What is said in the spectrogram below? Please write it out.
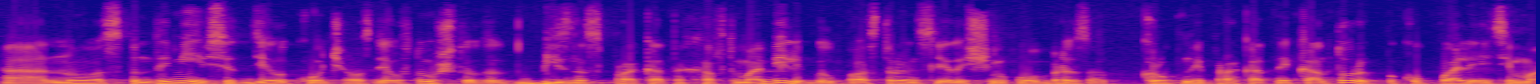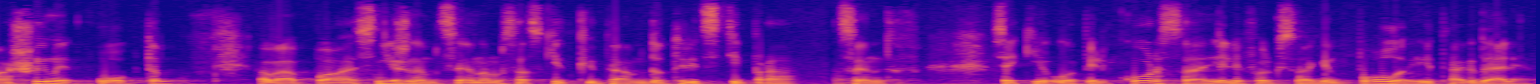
А, но с пандемией все это дело кончилось. Дело в том, что этот бизнес прокатных автомобилей был построен следующим образом. Крупные прокатные конторы покупали эти машины оптом по по сниженным ценам со скидкой там, до 30%. Всякие Opel Corsa или Volkswagen Polo и так далее.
